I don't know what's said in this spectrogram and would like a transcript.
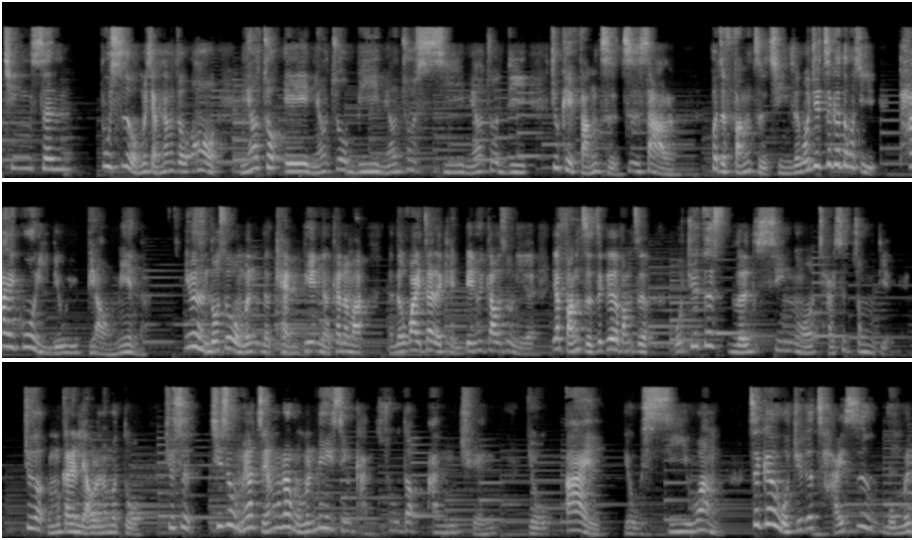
轻生。不是我们想象中哦，你要做 A，你要做 B，你要做 C，你要做 D，就可以防止自杀了，或者防止轻生。我觉得这个东西太过于流于表面了，因为很多时候我们的 campaign 呢，看到吗？很多外在的 campaign 会告诉你的，要防止这个，防止。我觉得人心哦才是重点。就是我们刚才聊了那么多，就是其实我们要怎样让我们内心感受到安全、有爱、有希望。这个我觉得才是我们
